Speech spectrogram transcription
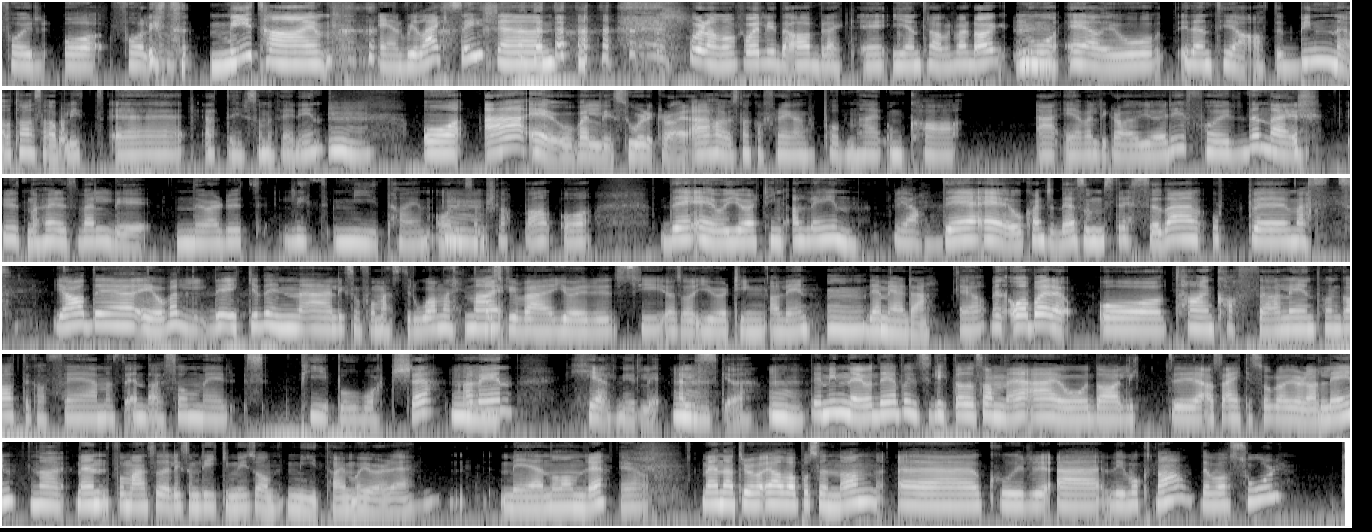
for å få litt me-time. And relaxation. Hvordan man får lite avbrekk eh, i en travel hverdag. Nå Mm. er det jo i den tida at det begynner å ta seg opp litt eh, etter sommerferien. Mm. Og jeg er jo veldig soleklar. Jeg har jo snakka flere ganger på poden her om hva jeg er veldig glad i å gjøre i for den der, uten å høres veldig nerd ut, litt me-time og liksom slappe av. Og det er jo å gjøre ting alene. Ja. Det er jo kanskje det som stresser deg opp eh, mest. Ja, det er jo veldig Det er ikke den jeg liksom får mest ro av, nei. Nei. Å skulle være, gjøre, sy, altså, gjøre ting alene. Det er mer det. Ja. Men òg bare å ta en kaffe alene på en gatekafé mens det enda er sommer, people-watche alene. Helt nydelig. Elsker det. Det minner jo Det er faktisk litt av det samme. Jeg er jo da litt Altså, jeg er ikke så glad i å gjøre det alene, Nei. men for meg så er det liksom like mye sånn me-time å gjøre det med noen andre. Ja. Men jeg tror ja, det var på søndagen eh, hvor eh, vi våkna. Det var sol.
